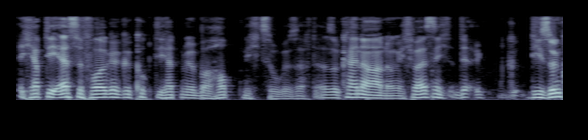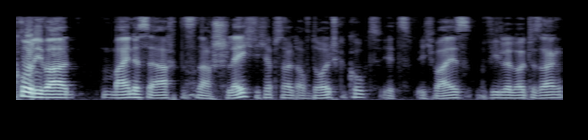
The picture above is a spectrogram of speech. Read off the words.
ich habe die erste Folge geguckt, die hat mir überhaupt nicht zugesagt. Also keine Ahnung, ich weiß nicht. Die Synchro, die war meines Erachtens nach schlecht. Ich habe es halt auf Deutsch geguckt. Jetzt, ich weiß, viele Leute sagen,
